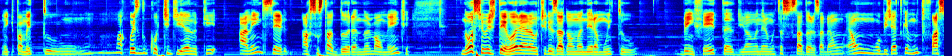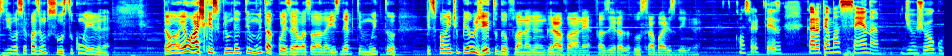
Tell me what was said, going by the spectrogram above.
um equipamento, um, uma coisa do cotidiano que além de ser assustadora normalmente, nos filmes de terror era utilizado de uma maneira muito bem feita, de uma maneira muito assustadora, sabe? É um, é um objeto que é muito fácil de você fazer um susto com ele, né? Então eu acho que esse filme deve ter muita coisa relacionada a isso, deve ter muito. Principalmente pelo jeito do Flanagan gravar, né? Fazer os trabalhos dele, né? Com certeza. Cara, tem uma cena de um jogo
